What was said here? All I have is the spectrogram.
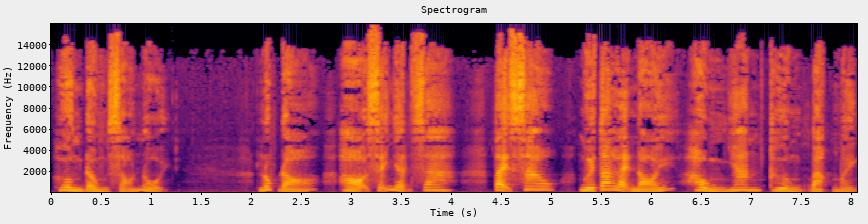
hương đồng gió nội Lúc đó họ sẽ nhận ra tại sao người ta lại nói hồng nhan thường bạc mệnh.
